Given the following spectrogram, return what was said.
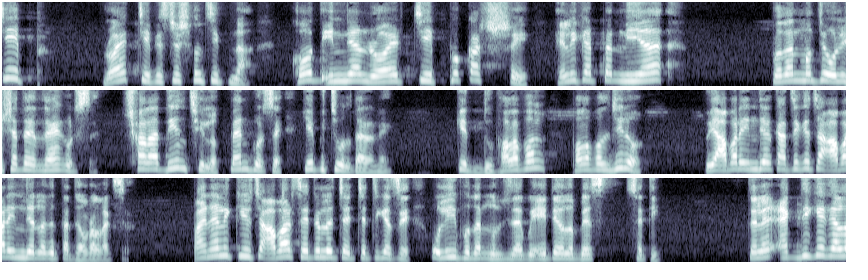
চিপ রয়ের চিপ স্টেশন চিপ না, খোদ ইন্ডিয়ান রয়ের চিপ প্রকাশ্যে হেলিকপ্টার নিয়ে প্রধানমন্ত্রী অলির সাথে দেখা করছে। সারাদিন ছিল প্ল্যান করছে, কেউ কিছু বলতে নাই। কিন্তু ফলাফল ফলাফল জিরো ওই আবার ইন্ডিয়ার কাছে গেছে আবার ইন্ডিয়ার লোকের তার ঝগড়া লাগছে। ফাইনালি কি হচ্ছে আবার সেটেল হচ্ছে আচ্ছা, ঠিক আছে ওলি প্রধানমন্ত্রী থাকবে এটা হলো বেস্ট সেটিং তাহলে একদিকে গেল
